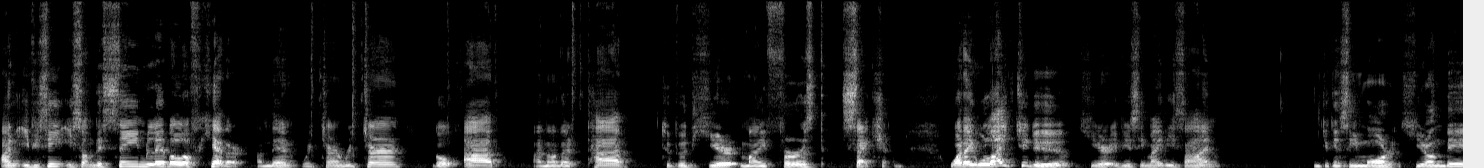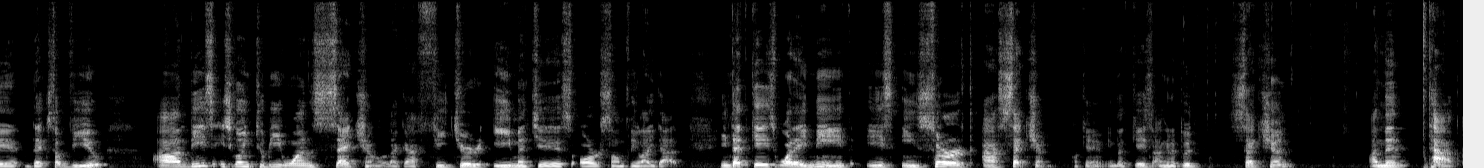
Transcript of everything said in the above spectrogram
And if you see, it's on the same level of header, and then return, return, go up, another tab to put here my first section. What I would like to do here, if you see my design, you can see more here on the desktop view. And this is going to be one section, like a feature images or something like that. In that case, what I need is insert a section. Okay, in that case, I'm going to put section and then tab.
